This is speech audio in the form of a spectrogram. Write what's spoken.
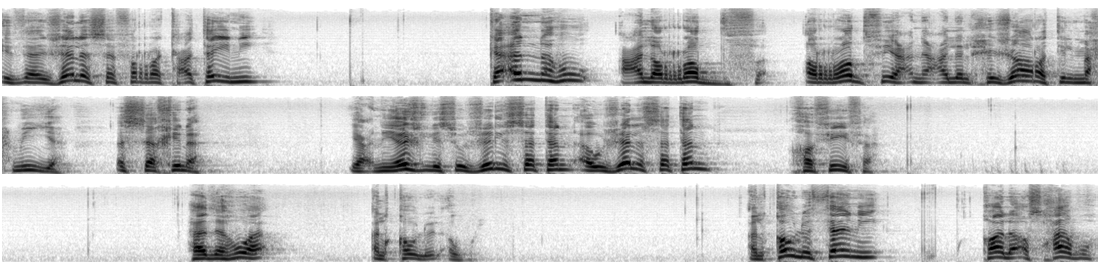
إذا جلس في الركعتين كأنه على الرضف. الرضف يعني على الحجارة المحمية الساخنة. يعني يجلس جلسة أو جلسة خفيفة. هذا هو القول الأول. القول الثاني قال أصحابه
